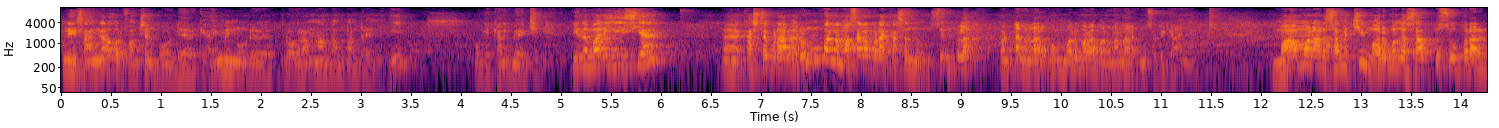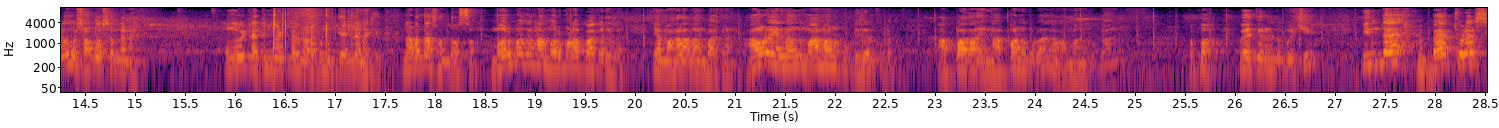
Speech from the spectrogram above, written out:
இன்றைக்கி சாயங்காலம் ஒரு ஃபங்க்ஷன் போக வேண்டியதாக இருக்குது ஐ மீன் ஒரு ப்ரோக்ராம் நான் தான் பண்ணுறேன் இன்றைக்கி ஓகே கிளம்பியாச்சு. இந்த மாதிரி ஈஸியாக கஷ்டப்படாமல் ரொம்ப நம்ம மசாலா போட கசந்துடும் சிம்பிளாக பண்ணிட்டா நல்லாயிருக்கும் மறுமலை பாரு நல்லா இருக்குன்னு சொல்லிக்கிறாங்க. மாமனார் சமைச்சு மருமக சாப்பிட்டு சூப்பராக இருக்கிறது. ஒரு சந்தோஷம் தானே? உங்கள் வீட்டில் எத்தனை வீட்டில் நடக்கணும்னு தெரியல எனக்கு. நடந்தால் சந்தோஷம். மருமகன் நான் மருமனாக பார்க்கறதில்ல என் மகளாக தான் பார்க்குறேன். அவனும் என்னை வந்து மாமான்னு கூப்பிட்டு கூப்பிடு அப்பா தான் என்னை அப்பான்னு கூப்பிடுவாங்க மாமான்னு கூப்பிடுவாங்க. அப்பா வேத்து இருந்து போச்சு இந்த பேச்சுலர்ஸ்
